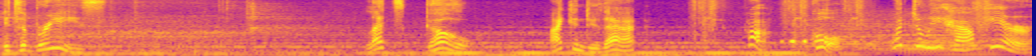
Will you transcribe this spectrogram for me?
It's a breeze. Let's go. I can do that. Huh, cool. What do we have here?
